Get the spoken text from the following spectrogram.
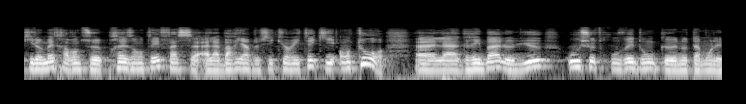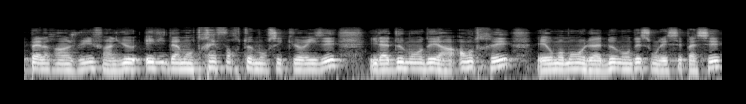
kilomètres avant de se présenter face à la barrière de sécurité qui entoure la Griba, le lieu où se trouvaient donc notamment les pèlerins juifs, un lieu évidemment très fortement sécurisé. Il a demandé à entrer et au moment où il a demandé son laissez-passer,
